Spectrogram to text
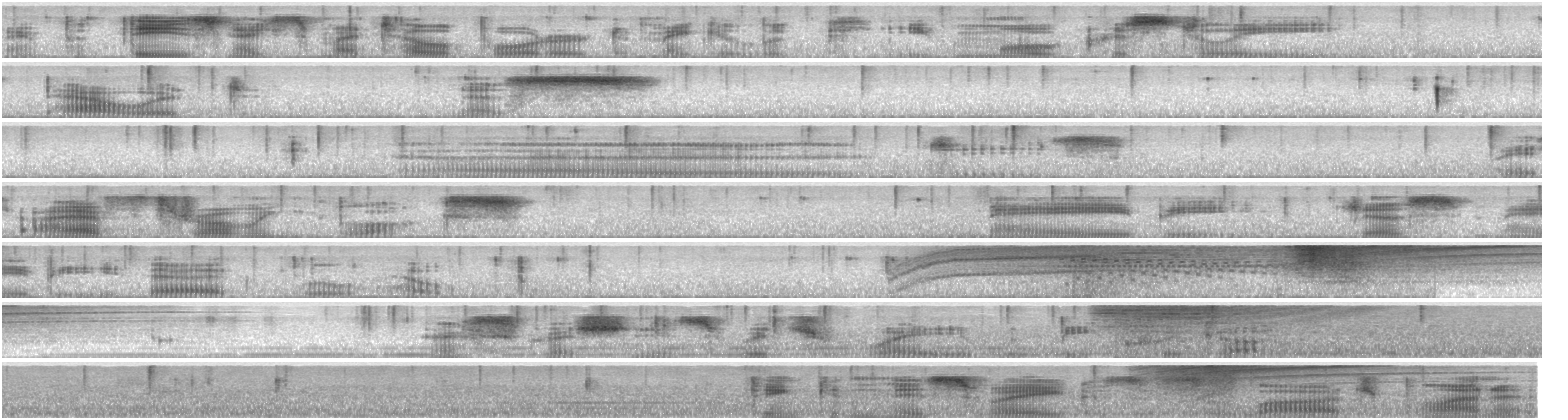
I can put these next to my teleporter to make it look even more crystally poweredness. Uh, jeez. Wait, I have throwing blocks. Maybe, just maybe, that will help. Next question is, which way would be quicker? thinking this way because it's a large planet,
